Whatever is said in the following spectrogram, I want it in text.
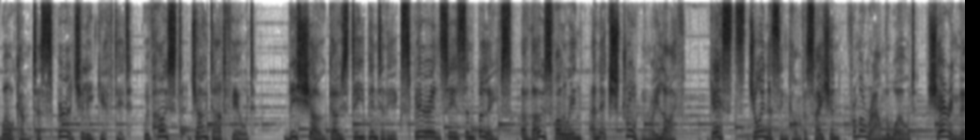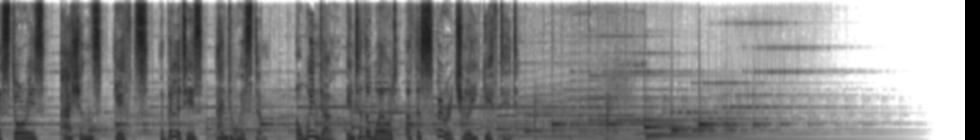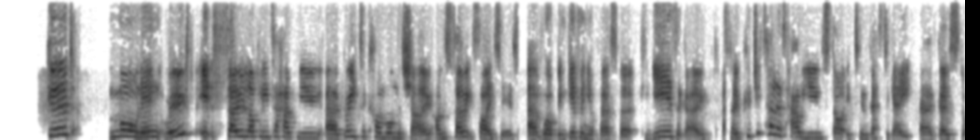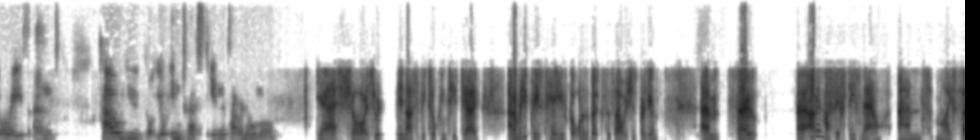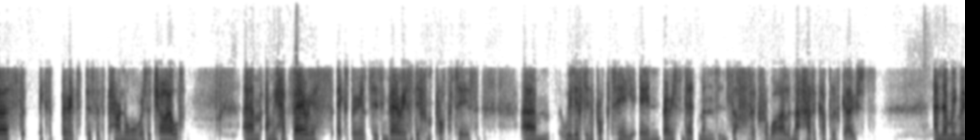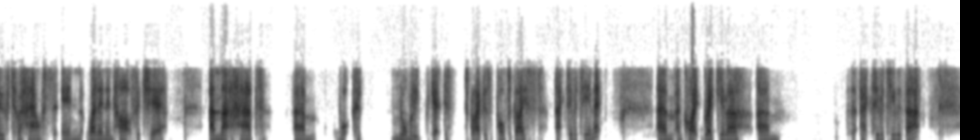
Welcome to Spiritually Gifted with host Jo Dutfield. This show goes deep into the experiences and beliefs of those following an extraordinary life. Guests join us in conversation from around the world, sharing their stories, passions, gifts, abilities, and wisdom. A window into the world of the spiritually gifted. Morning, Ruth. It's so lovely to have you uh, agree to come on the show. I'm so excited. Uh, well, been given your first book years ago. So, could you tell us how you started to investigate uh, ghost stories and how you got your interest in the paranormal? Yeah, sure. It's really nice to be talking to you, Jo. And I'm really pleased to hear you've got one of the books as well, which is brilliant. Um, so, uh, I'm in my 50s now, and my first experiences with the paranormal as a child. Um, and we had various experiences in various different properties. Um, we lived in a property in Bury St Edmunds in Suffolk for a while, and that had a couple of ghosts. And then we moved to a house in Welwyn in Hertfordshire, and that had um, what could normally get described as poltergeist activity in it, um, and quite regular um, activity with that.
